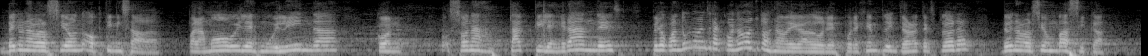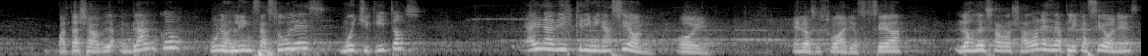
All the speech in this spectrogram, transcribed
ven una versión optimizada. Para móviles muy linda, con zonas táctiles grandes, pero cuando uno entra con otros navegadores, por ejemplo Internet Explorer, ve una versión básica, pantalla en blanco, unos links azules muy chiquitos. Hay una discriminación hoy en los usuarios, o sea, los desarrolladores de aplicaciones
